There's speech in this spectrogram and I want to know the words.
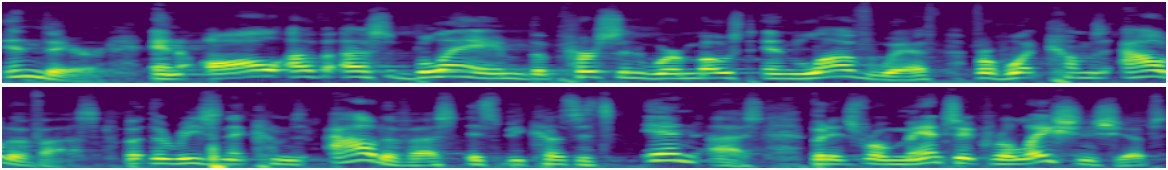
in there. And all of us blame the person we're most in love with for what comes out of us. But the reason it comes out of us is because it's in us. But it's romantic relationships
